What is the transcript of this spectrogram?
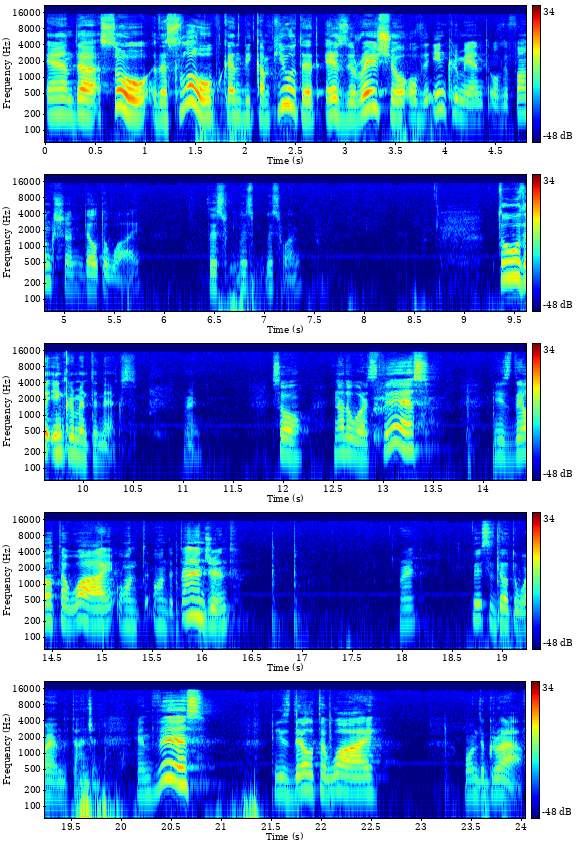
And uh, so the slope can be computed as the ratio of the increment of the function delta y, this, this, this one, to the increment in x. Right? So in other words, this is delta y on, on the tangent. Right? This is delta y on the tangent. And this is delta y on the graph.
